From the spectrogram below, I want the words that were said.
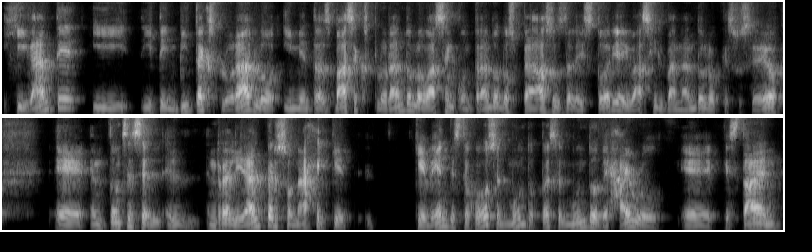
gigante y, te invita a explorarlo y mientras vas explorándolo vas encontrando los pedazos de la historia y vas silvanando lo que sucedió. Eh, entonces, en realidad el personaje que, que vende este juego es el mundo, pues el mundo de Hyrule, eh, que está en,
